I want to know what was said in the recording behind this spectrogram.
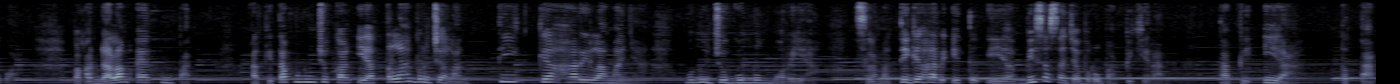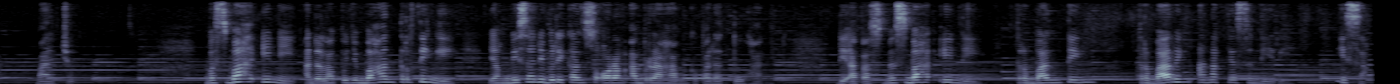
2. Bahkan dalam ayat 4, Alkitab menunjukkan ia telah berjalan tiga hari lamanya menuju Gunung Moria. Selama tiga hari itu ia bisa saja berubah pikiran, tapi ia tetap maju. Mesbah ini adalah penyembahan tertinggi yang bisa diberikan seorang Abraham kepada Tuhan. Di atas mesbah ini terbanting, terbaring anaknya sendiri, Ishak,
